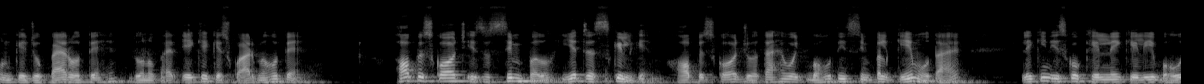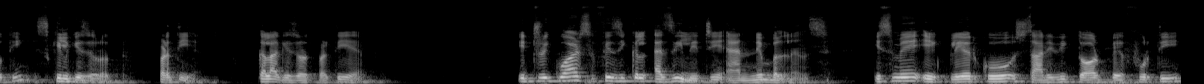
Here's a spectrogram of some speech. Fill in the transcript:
उनके जो पैर होते हैं दोनों पैर एक एक स्क्वायर में होते हैं। Hopscotch is a simple yet a skill game hopscotch जो होता है, वो एक बहुत ही सिंपल गेम होता है, लेकिन इसको खेलने के लिए बहुत ही स्किल की ज़रूरत पड़ती है, कला की ज़रूरत पड़ती है। It requires physical agility and nimbleness इसमें एक प्लेयर को शारीरिक तौर पे फुर्ती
